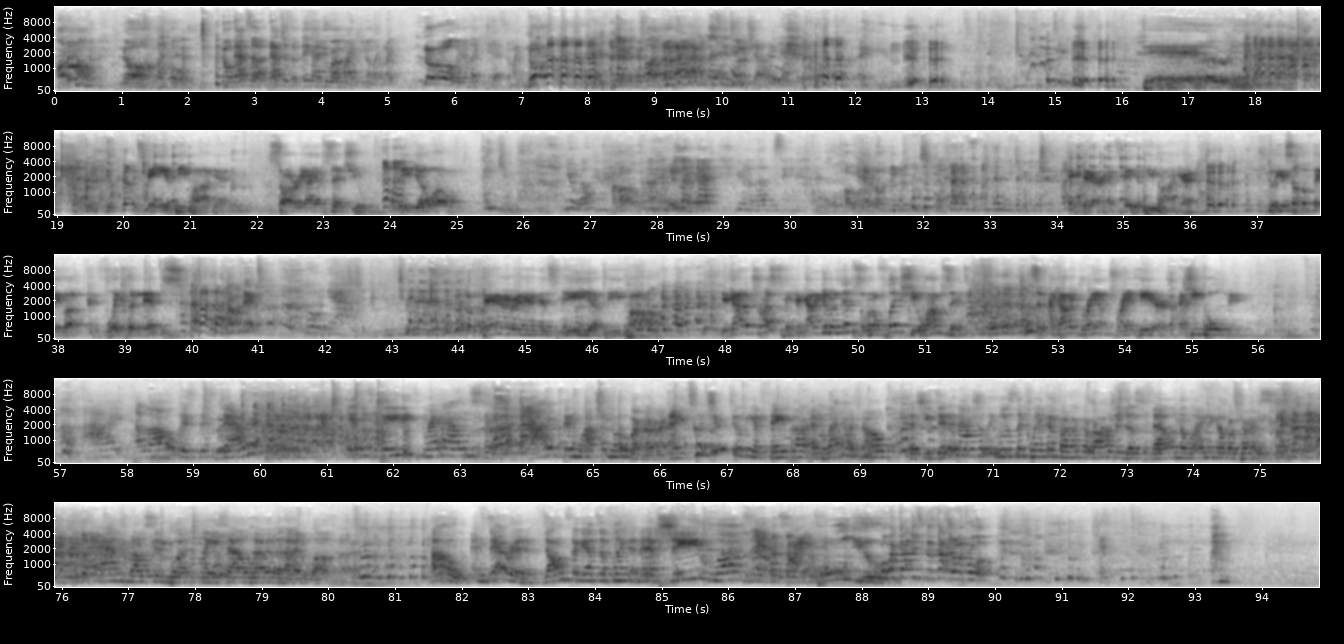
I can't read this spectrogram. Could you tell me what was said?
Oh no! No, no, that's a that's just a thing I do. Where I'm like, you know, like I'm like no, and I'm like yes, and I'm like no. Let's continue, shall Darren. it's me, a peepaw again. Sorry I upset you. I'll leave you alone. Thank you. You're welcome. Oh. Uh, be like that. You're gonna love the second half. Hey Darren, it's me, a peepaw again. Do yourself a favor and flick her nips. Oh yeah. Darren, it's me, a peepaw. You gotta trust me. You gotta give her nips a little flick. She loves it. Listen, I got her grams right here, and she told me. Hello, is this Darren? it's Katie's Grams. I've been watching over her, and could you do me a favor and let her know that she didn't actually lose the clicker for her garage, it just fell in the lining of her purse? and most importantly, tell her that I love her. Oh, and Darren, don't forget to flick a nip. She loves it. I told you. Oh my God, this is disgusting! I'm gonna throw up.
